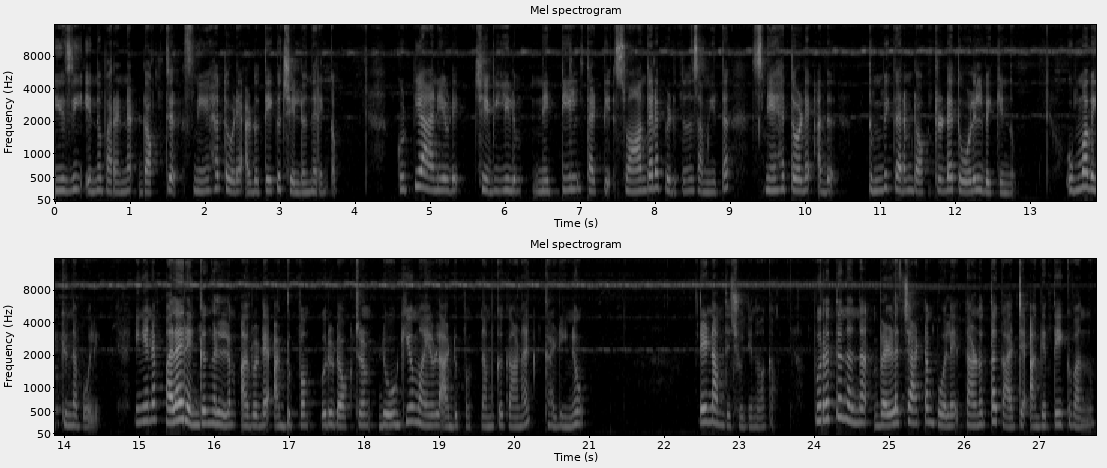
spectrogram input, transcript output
ഈസി എന്ന് പറഞ്ഞ ഡോക്ടർ സ്നേഹത്തോടെ അടുത്തേക്ക് ചെല്ലുന്ന രംഗം. കുട്ടി ആനയുടെ ചെവിയിലും നെറ്റിയിൽ തട്ടി സ്വാന്തനപ്പെടുത്തുന്ന സമയത്ത് സ്നേഹത്തോടെ അത് തുമ്പിക്കരം ഡോക്ടറുടെ തോളിൽ വയ്ക്കുന്നു ഉമ്മ വയ്ക്കുന്ന പോലെ. ഇങ്ങനെ പല രംഗങ്ങളിലും അവരുടെ അടുപ്പം ഒരു ഡോക്ടറും രോഗിയുമായുള്ള അടുപ്പം നമുക്ക് കാണാൻ കഴിഞ്ഞു രണ്ടാമത്തെ ചോദ്യം നോക്കാം. പുറത്തു നിന്ന് വെള്ളച്ചാട്ടം പോലെ തണുത്ത കാറ്റ് അകത്തേക്ക് വന്നു.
